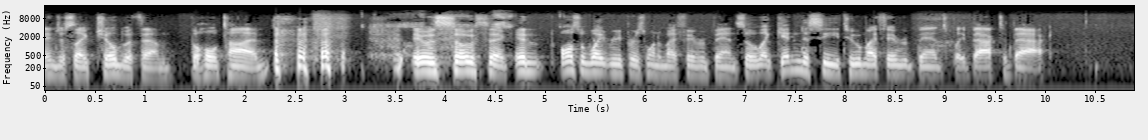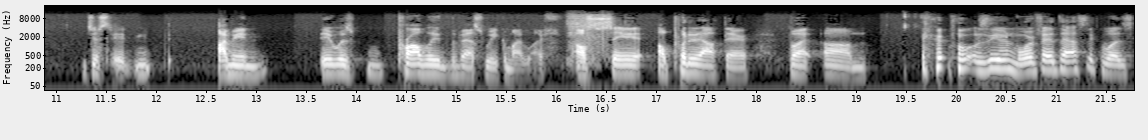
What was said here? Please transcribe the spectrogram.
and just like chilled with them the whole time. it was so sick. And also, White Reaper is one of my favorite bands. So, like, getting to see two of my favorite bands play back to back, just, it, I mean, it was probably the best week of my life. I'll say it, I'll put it out there. But um, what was even more fantastic was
